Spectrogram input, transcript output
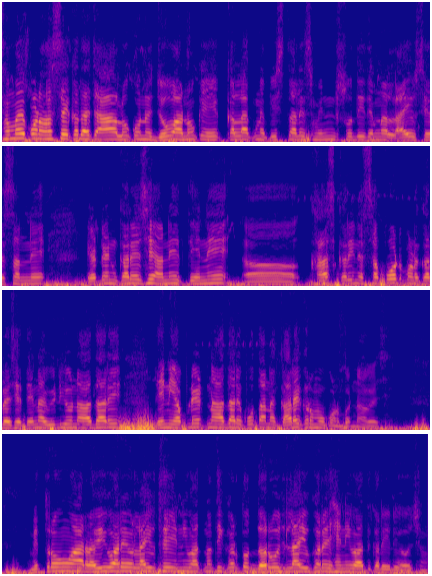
સમય પણ હશે કદાચ આ લોકોને જોવાનો કે એક કલાકને પિસ્તાલીસ મિનિટ સુધી તેમના લાઈવ સેશનને એટેન્ડ કરે છે અને તેને ખાસ કરીને સપોર્ટ પણ કરે છે. તેના વિડીયોના આધારે, તેની અપડેટના આધારે પોતાના કાર્યક્રમો પણ બનાવે છે. મિત્રો, હું આ રવિવારે લાઈવ થઈ એની વાત નથી કરતો, દરરોજ લાઈવ કરે છે એની વાત કરી રહ્યો છું.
